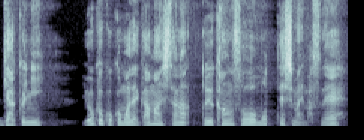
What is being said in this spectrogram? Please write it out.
逆によくここまで我慢したなという感想を持ってしまいますね。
